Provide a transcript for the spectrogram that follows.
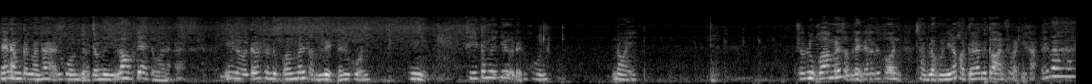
แนะนำกันมาได้ทุกคนเดี๋ยวจะมีรอบแก้ตัวนะคะนี่เราได้สรุปว่าไม่สำเร็จนะทุกคนนี่ชีสก็ไม่ยืดเลยทุกคนหน่อยสรุปว่าไม่สำเร็จนะคะทุกคนสำหรับวันนี้เราขอตัวลาไปก่อนสวัสดีค่ะบ๊ายบาย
